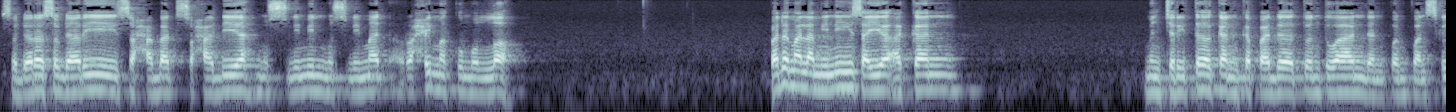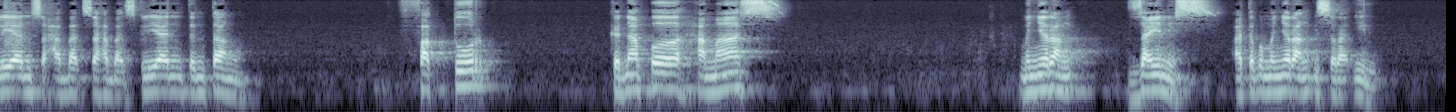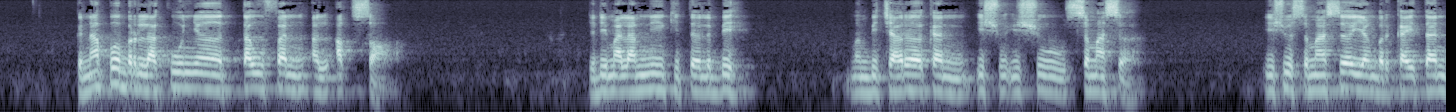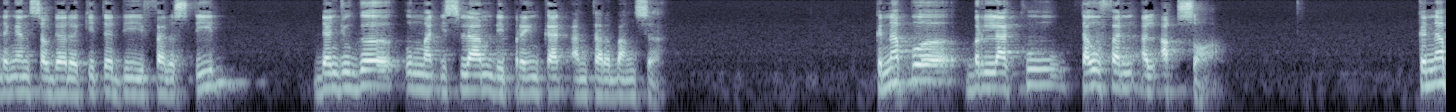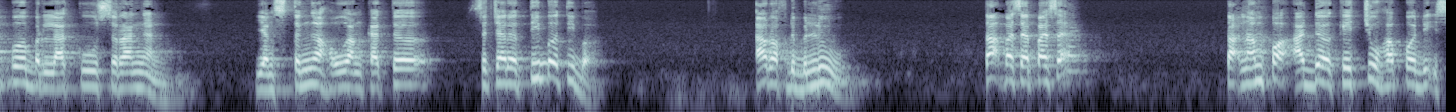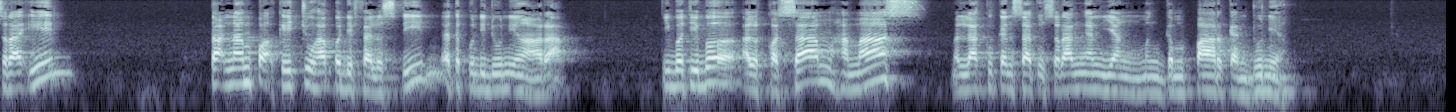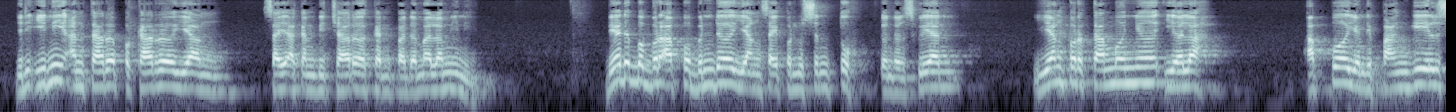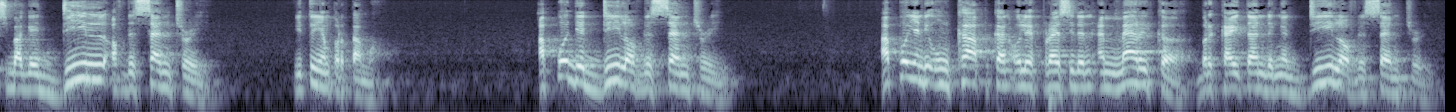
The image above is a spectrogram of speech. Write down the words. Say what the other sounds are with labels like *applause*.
Saudara-saudari, sahabat, sahabiah, muslimin, muslimat, rahimakumullah. Pada malam ini saya akan menceritakan kepada tuan-tuan dan puan-puan sekalian, sahabat-sahabat sekalian tentang faktor kenapa Hamas menyerang Zionis ataupun menyerang Israel. Kenapa berlakunya Taufan Al-Aqsa? Jadi malam ni kita lebih membicarakan isu-isu semasa. Isu semasa yang berkaitan dengan saudara kita di Palestin dan juga umat Islam di peringkat antarabangsa. Kenapa berlaku Taufan Al-Aqsa? Kenapa berlaku serangan yang setengah orang kata secara tiba-tiba out of the blue? Tak pasal-pasal tak nampak ada kecoh apa di Israel tak nampak kecoh apa di Palestin ataupun di dunia Arab. Tiba-tiba Al-Qassam Hamas melakukan satu serangan yang menggemparkan dunia jadi ini antara perkara yang saya akan bicarakan pada malam ini. Dia ada beberapa benda yang saya perlu sentuh tuan-tuan sekalian. Yang pertamanya ialah apa yang dipanggil sebagai deal of the century. Itu yang pertama. Apa dia deal of the century? Apa yang diungkapkan oleh Presiden Amerika berkaitan dengan deal of the century?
